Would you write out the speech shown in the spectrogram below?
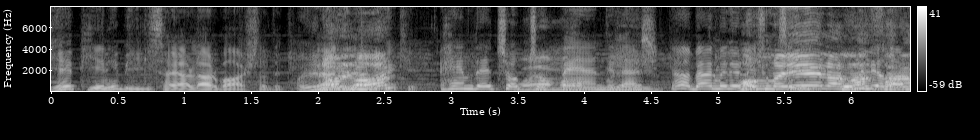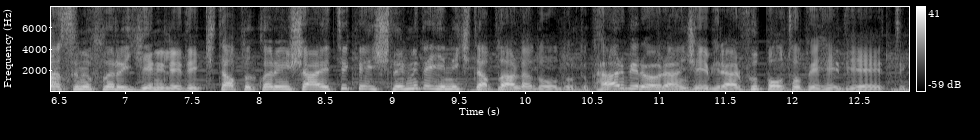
yepyeni bilgisayarlar bağışladık. Helal Verdiler lan. peki? Hem de çok Vay çok amına beğendiler. Ya beğenmelerine çok Vallahi sevindim. helal lan Mobilyalarla sana. sınıfları yeniledik, kitaplıkları inşa ettik ve içlerini de yeni kitaplarla doldurduk. Her bir öğrenciye birer futbol topu hediye ettik.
